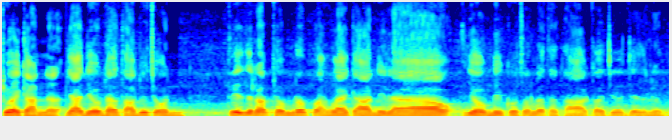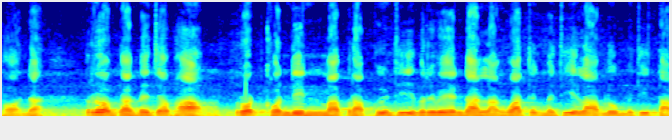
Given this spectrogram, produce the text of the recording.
ช่วยกันนะญาติโยมท่านสาธุชน ที่จะรับชมรับฟังรายการนี้แล้วโยมมีกุศลรัตถาก็เชื่อเจริญพรนะ ร่วมกันเป็นเจ้าภาพ รถขนดินมาปรับพื้นที่บริเวณด้านหลังวัด ซึ่งเป็นที่ราบลุ่มเป็นที่ต่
